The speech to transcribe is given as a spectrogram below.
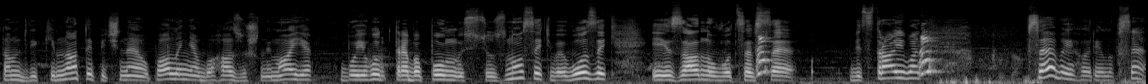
Там дві кімнати, пічне опалення, бо газу ж немає, бо його треба повністю зносити, вивозити і заново це все відстраювати. Все вигоріло, все.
